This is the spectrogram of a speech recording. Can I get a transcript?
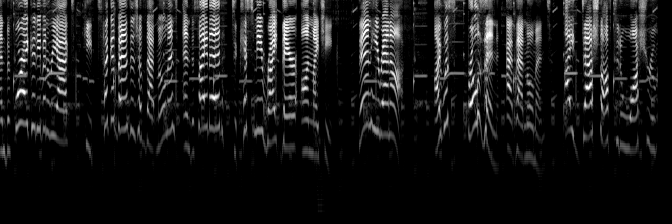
And before I could even react, he took advantage of that moment and decided to kiss me right there on my cheek. Then he ran off. I was frozen at that moment. I dashed off to the washroom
